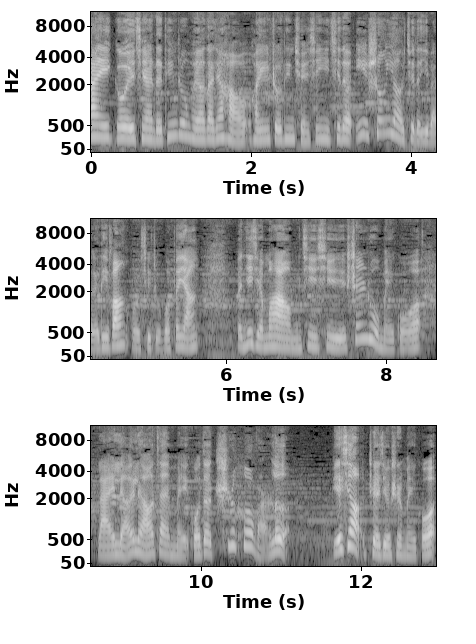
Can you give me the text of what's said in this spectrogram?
嗨，各位亲爱的听众朋友，大家好，欢迎收听全新一期的《一生要去的一百个地方》，我是主播飞扬。本期节目哈，我们继续深入美国，来聊一聊在美国的吃喝玩乐。别笑，这就是美国。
